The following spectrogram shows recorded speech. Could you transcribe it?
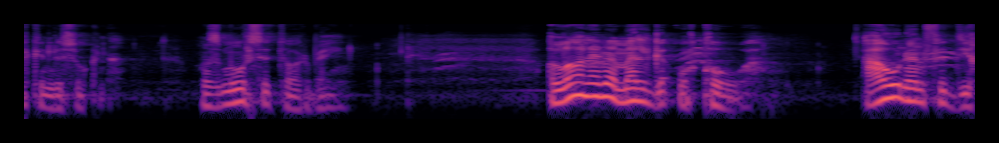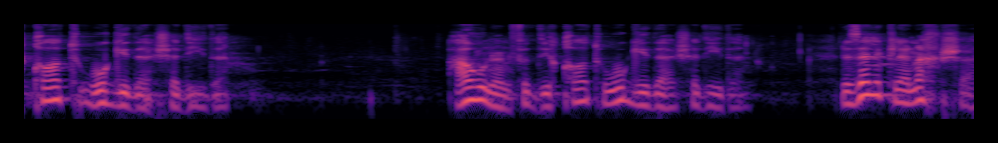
لكن لسكنى مزمور 46 الله لنا ملجأ وقوة. عونا في الضيقات وجد شديدا. عونا في الضيقات وجد شديدا. لذلك لا نخشى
